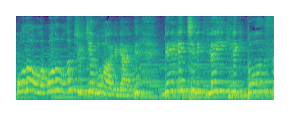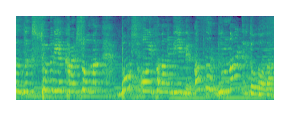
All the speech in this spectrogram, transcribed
ola ola ola ola Türkiye bu hale geldi. Devletçilik, laiklik, bağımsızlık, sömürüye karşı olmak boş oy falan değildir. Asıl bunlardır dolu olan.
